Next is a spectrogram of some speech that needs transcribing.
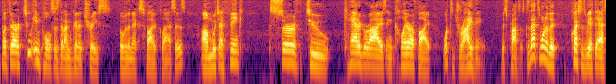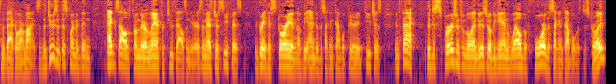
but there are two impulses that I'm going to trace over the next five classes, um, which I think serve to categorize and clarify what's driving this process. Because that's one of the questions we have to ask in the back of our minds. The Jews at this point have been exiled from their land for 2,000 years, and as Josephus, the great historian of the end of the Second Temple period, teaches, in fact, the dispersion from the land of Israel began well before the Second Temple was destroyed.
